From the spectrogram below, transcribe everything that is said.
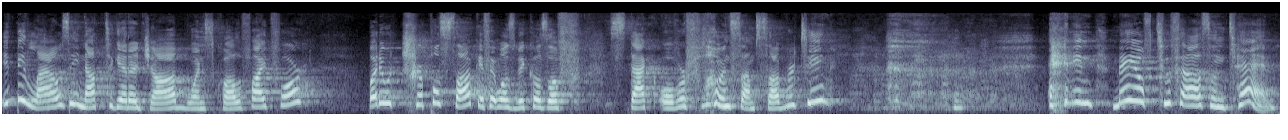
It'd be lousy not to get a job when it's qualified for, but it would triple suck if it was because of Stack Overflow in some subroutine. in May of 2010,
